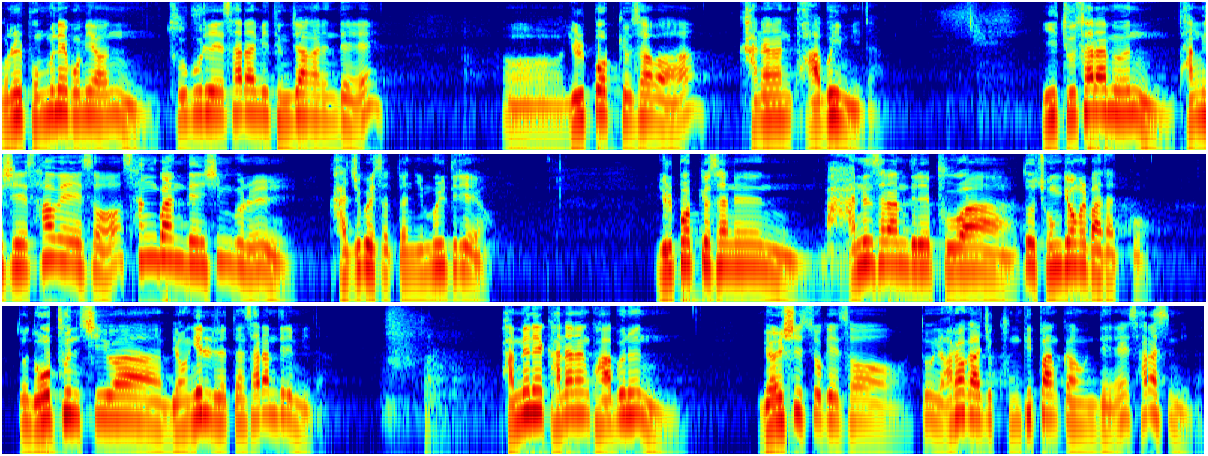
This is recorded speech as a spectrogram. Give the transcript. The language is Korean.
오늘 본문에 보면 두 부류의 사람이 등장하는데 어, 율법 교사와 가난한 과부입니다. 이 두 사람은 당시의 사회에서 상반된 신분을 가지고 있었던 인물들이에요. 율법 교사는 많은 사람들의 부와 또 존경을 받았고 또 높은 지위와 명예를 누렸던 사람들입니다. 반면에 가난한 과부는 멸시 속에서 또 여러 가지 궁핍감 가운데 살았습니다.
